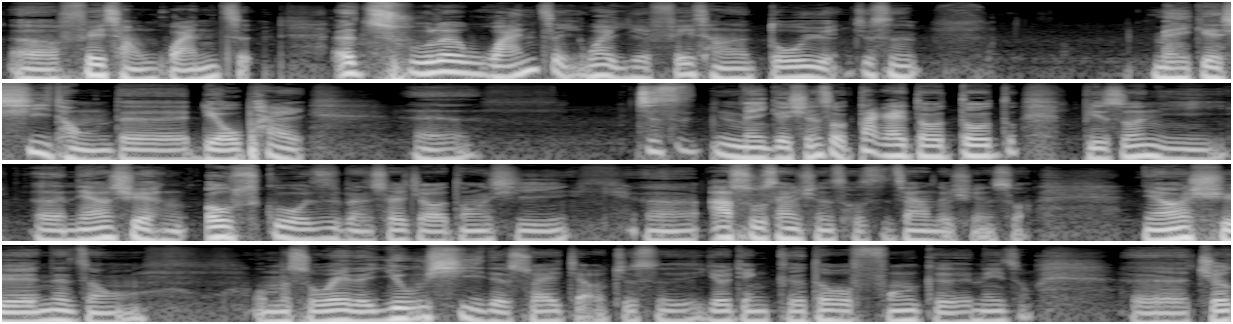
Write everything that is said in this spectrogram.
呃非常完整，而除了完整以外，也非常的多元，就是每个系统的流派，呃。就是每个选手大概都都都，比如说你呃你要学很 old school 日本摔跤的东西，呃阿苏山选手是这样的选手，你要学那种我们所谓的 U 系的摔跤，就是有点格斗风格那种，呃九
